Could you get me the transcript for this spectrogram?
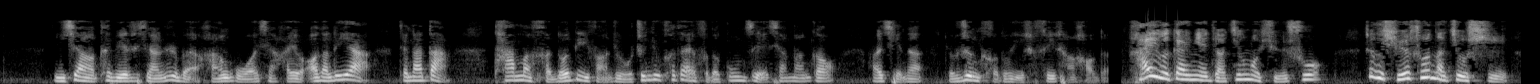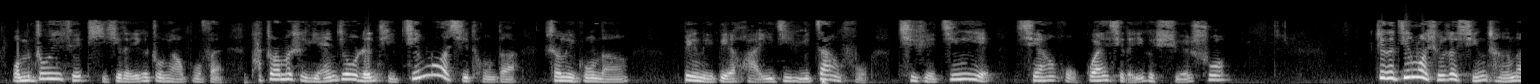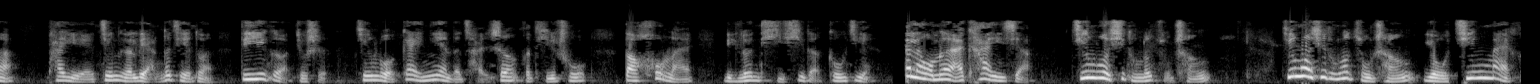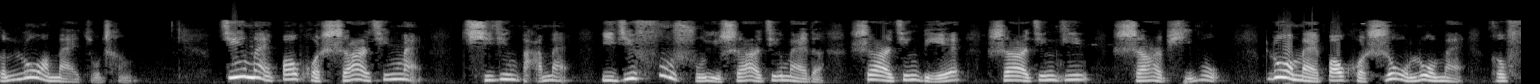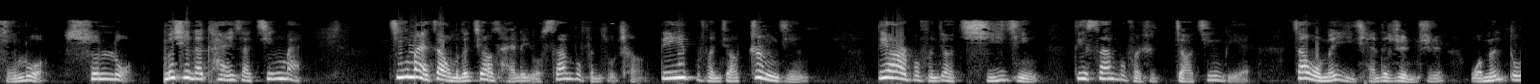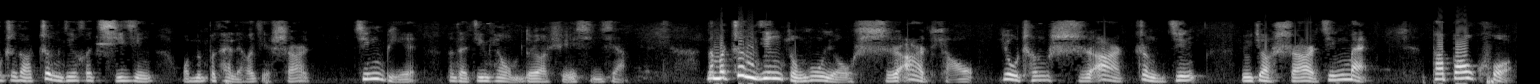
你像特别是像日本、韩国，像还有澳大利亚、加拿大，他们很多地方就有针灸科大夫的工资也相当高，而且呢，就认可度也是非常好的。还有一个概念叫经络学说，这个学说呢，就是。我们中医学体系的一个重要部分，它专门是研究人体经络系统的生理功能、病理变化以及与脏腑、气血、津液相互关系的一个学说。这个经络学的形成呢，它也经历了两个阶段。第一个就是经络概念的产生和提出，到后来理论体系的构建。再来，我们来看一下经络系统的组成。经络系统的组成由经脉和络脉组成。经脉包括十二经脉、奇经八脉，以及附属于十二经脉的十二经别、十二经筋、十二皮部。络脉包括十五络脉和浮络、孙络。我们现在看一下经脉。经脉在我们的教材里有三部分组成，第一部分叫正经，第二部分叫奇经。第三部分是叫经别，在我们以前的认知，我们都知道正经和奇经，我们不太了解十二经别。那在今天我们都要学习一下。那么正经总共有十二条，又称十二正经，又叫十二经脉。它包括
